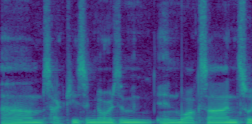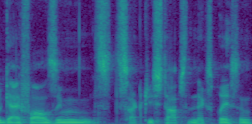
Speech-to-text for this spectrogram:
Um, Socrates ignores him and, and, walks on. So a guy follows him. Socrates stops at the next place and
